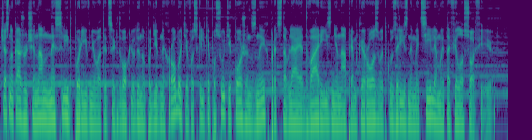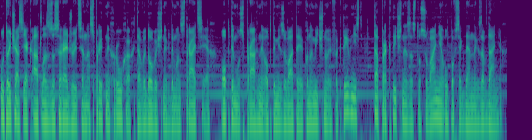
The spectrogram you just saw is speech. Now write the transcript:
Чесно кажучи, нам не слід порівнювати цих двох людиноподібних роботів, оскільки по суті кожен з них представляє два різні напрямки розвитку з різними цілями та філософією. У той час як Атлас зосереджується на спритних рухах та видовищних демонстраціях, Оптимус прагне оптимізувати економічну ефективність та практичне застосування у повсякденних завданнях.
